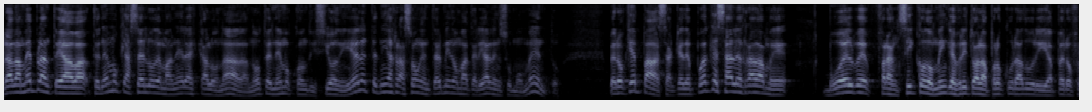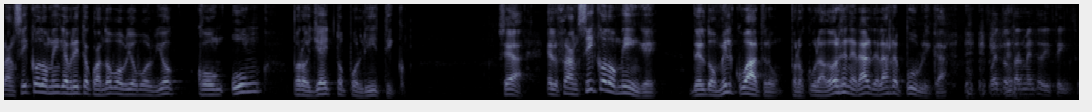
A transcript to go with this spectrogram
Radamé planteaba, tenemos que hacerlo de manera escalonada, no tenemos condiciones. Y él tenía razón en términos materiales en su momento. Pero ¿qué pasa? Que después que sale Radamé, vuelve Francisco Domínguez Brito a la Procuraduría, pero Francisco Domínguez Brito cuando volvió, volvió con un proyecto político. O sea, el Francisco Domínguez del 2004, Procurador General de la República... Fue totalmente distinto.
